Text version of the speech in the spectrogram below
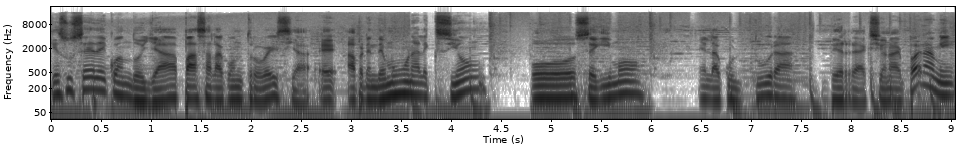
¿Qué sucede cuando ya pasa la controversia? Eh, ¿Aprendemos una lección o seguimos en la cultura de reaccionar? Para mí,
